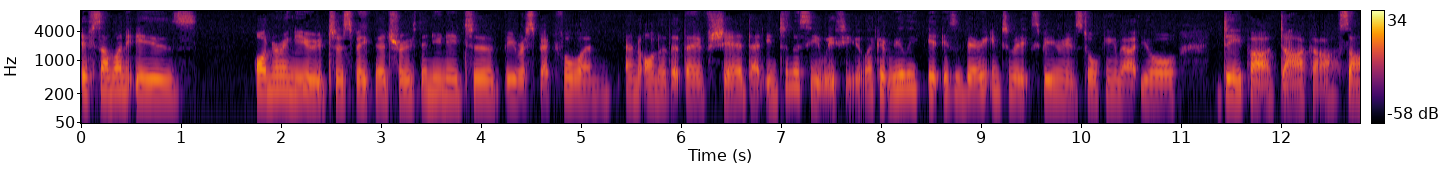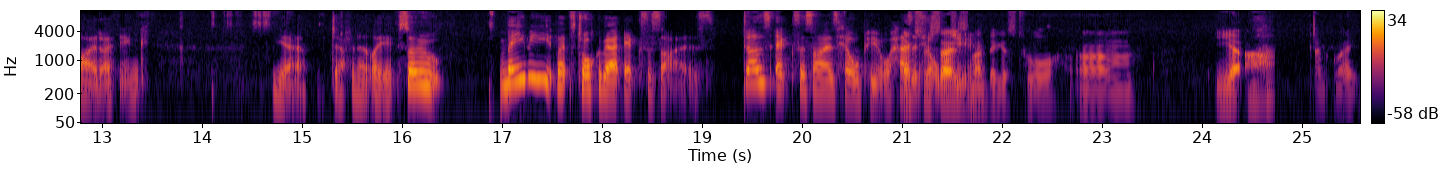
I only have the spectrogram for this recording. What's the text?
if someone is honoring you to speak their truth, then you need to be respectful and and honor that they've shared that intimacy with you. Like it really it is a very intimate experience talking about your deeper, darker side. I think. Yeah, definitely. So maybe let's talk about exercise. Does exercise help you, or has it helped you? exercise is my biggest tool. Um, yeah, like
